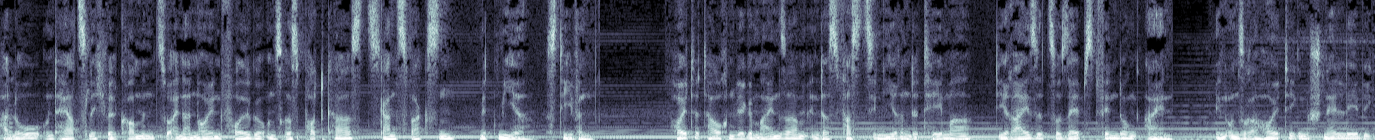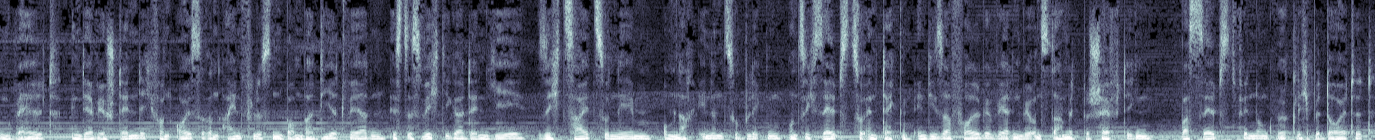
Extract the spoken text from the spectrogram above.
Hallo und herzlich willkommen zu einer neuen Folge unseres Podcasts Ganz Wachsen mit mir, Steven. Heute tauchen wir gemeinsam in das faszinierende Thema die Reise zur Selbstfindung ein. In unserer heutigen schnelllebigen Welt, in der wir ständig von äußeren Einflüssen bombardiert werden, ist es wichtiger denn je, sich Zeit zu nehmen, um nach innen zu blicken und sich selbst zu entdecken. In dieser Folge werden wir uns damit beschäftigen, was Selbstfindung wirklich bedeutet,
